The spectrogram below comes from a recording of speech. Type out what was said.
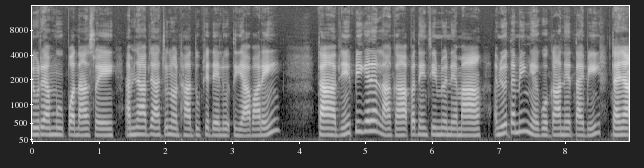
လူရမှုပေါ်သားဆွေအများပြားကျွလွန်ထားသူဖြစ်တယ်လို့သိရပါတယ်။ဒါအပြင်ပြီးခဲ့တဲ့လကပသိမ်ကြီးမြို့နယ်မှာအမျိုးသမီးငယ်ကိုကားနဲ့တိုက်ပြီးဒဏ်ရာ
